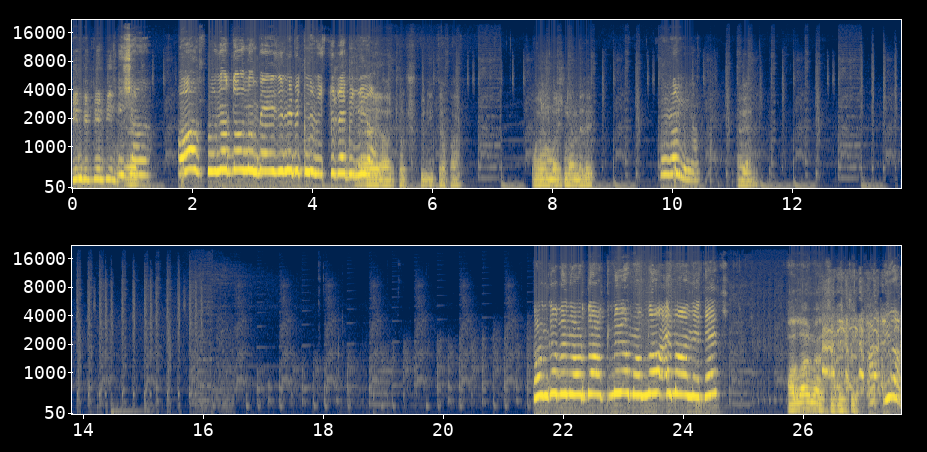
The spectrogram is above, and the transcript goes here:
Bin bin bin bin. İnşallah. Evet. Oh sonra da onun benzini bitmemiş sürebiliyor. Ya, ya çok şükür ilk defa. Oyunun başından beri. Süremiyor. Evet. Allah'a emanet olun. Atlıyor.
